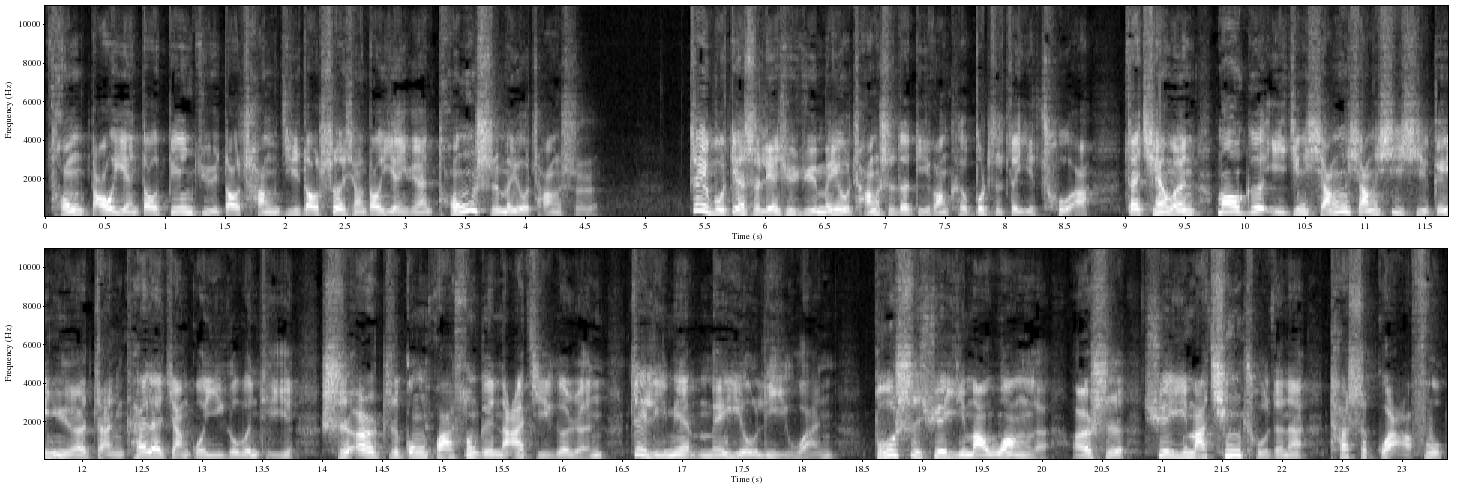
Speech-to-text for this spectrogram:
从导演到编剧到场记到摄像到演员，同时没有常识。这部电视连续剧没有常识的地方可不止这一处啊！在前文，猫哥已经详详细细给女儿展开来讲过一个问题：十二支宫花送给哪几个人？这里面没有李纨，不是薛姨妈忘了，而是薛姨妈清楚的呢，她是寡妇，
